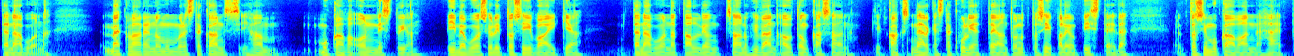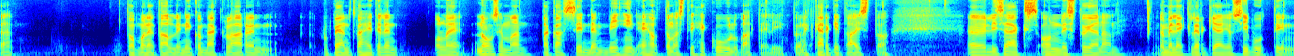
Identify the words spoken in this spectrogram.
tänä vuonna. McLaren on mun mielestä kans ihan mukava onnistuja. Viime vuosi oli tosi vaikea. Tänä vuonna talli on saanut hyvän auton kasaan kaksi nälkäistä kuljettajaa on tullut tosi paljon pisteitä. Tosi mukavaa nähdä, että tuommoinen talli niin kuin McLaren rupeaa nyt vähitellen ole nousemaan takaisin sinne, mihin ehdottomasti he kuuluvat, eli tuonne kärkitaistoon. Lisäksi onnistujana, no me Leclercia jo sivuttiin,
